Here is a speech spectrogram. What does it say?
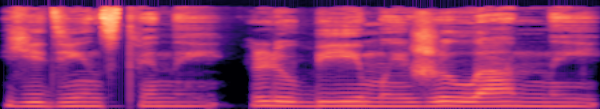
Единственный, любимый, желанный.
